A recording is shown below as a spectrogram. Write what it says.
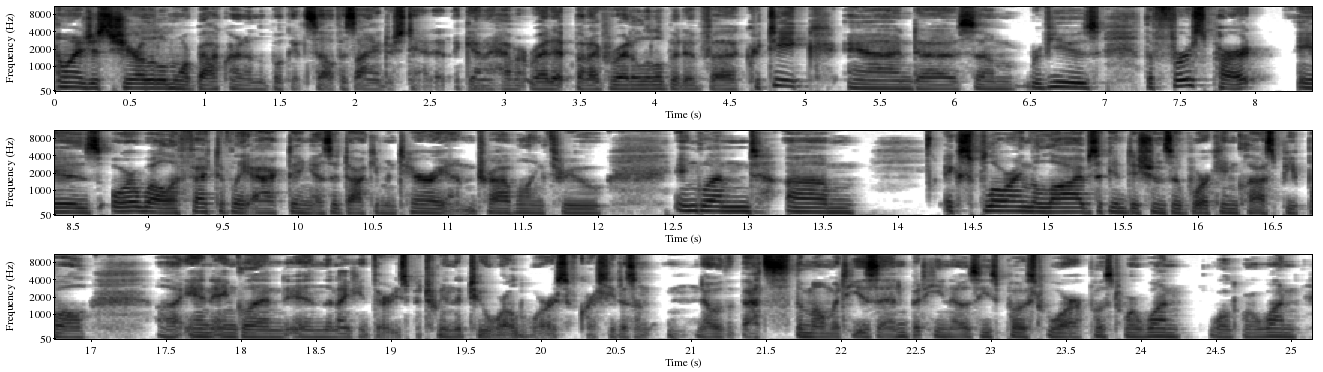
I want to just share a little more background on the book itself as I understand it. Again, I haven't read it, but I've read a little bit of uh, critique and uh, some reviews. The first part is Orwell effectively acting as a documentarian, traveling through England, um, exploring the lives and conditions of working class people uh, in England in the 1930s between the two world wars. Of course, he doesn't know that that's the moment he's in, but he knows he's post-war, post-war one, World War One.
